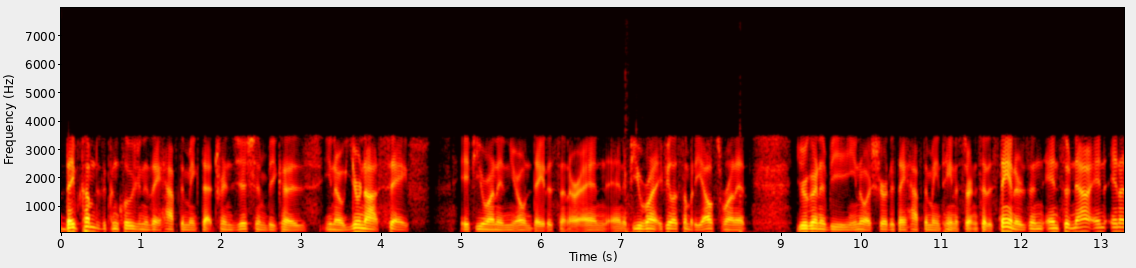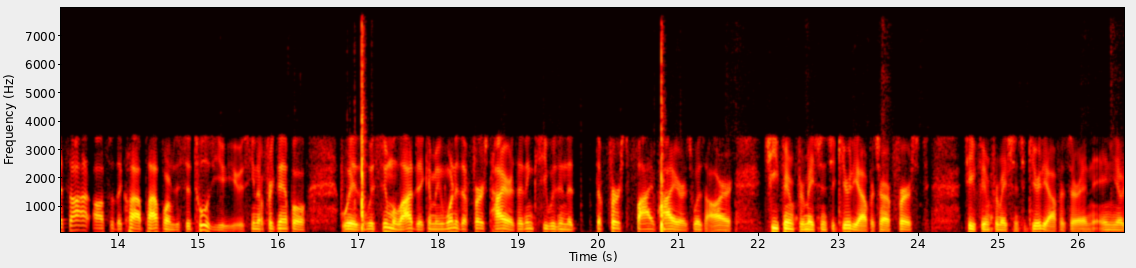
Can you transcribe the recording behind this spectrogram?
they've come to the conclusion that they have to make that transition because you know you're not safe if you run in your own data center, and and if you run if you let somebody else run it, you're going to be you know assured that they have to maintain a certain set of standards. And and so now and and it's not also the cloud platforms, it's the tools you use. You know, for example, with with Sumo Logic, I mean one of the first hires, I think she was in the the first five hires was our chief information security officer, our first chief information security officer and and you know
